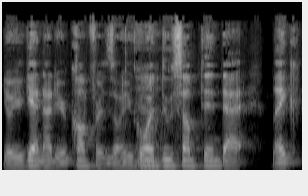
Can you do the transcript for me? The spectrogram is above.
yo, you're getting out of your comfort zone. You're going to do something that like,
